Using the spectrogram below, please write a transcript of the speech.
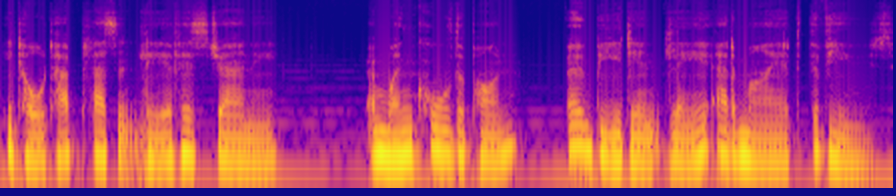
He told her pleasantly of his journey, and when called upon, obediently admired the views.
